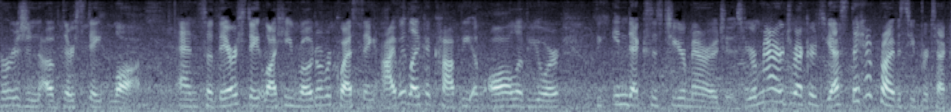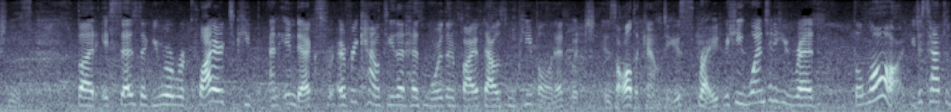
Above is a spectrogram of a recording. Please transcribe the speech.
version of their state law. And so their state law, he wrote a request saying, I would like a copy of all of your the indexes to your marriages. Your marriage records, yes, they have privacy protections, but it says that you are required to keep an index for every county that has more than 5,000 people in it, which is all the counties. Right. He went and he read the law. You just have to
